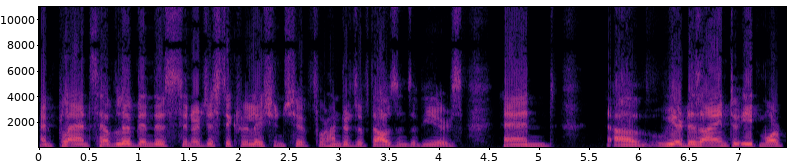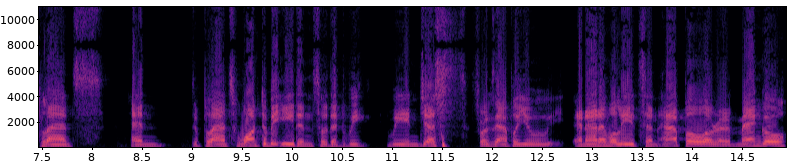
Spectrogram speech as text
and plants have lived in this synergistic relationship for hundreds of thousands of years. And uh, we are designed to eat more plants, and the plants want to be eaten so that we, we ingest, for example, you an animal eats an apple or a mango,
